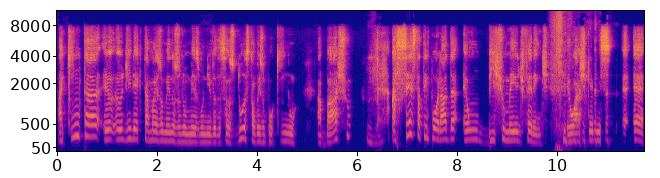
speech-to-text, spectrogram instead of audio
A quinta, eu, eu diria que tá mais ou menos no mesmo nível dessas duas, talvez um pouquinho abaixo. Uhum. A sexta temporada é um bicho meio diferente. Eu acho que eles. é, é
